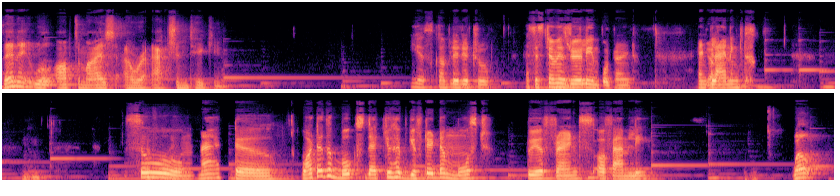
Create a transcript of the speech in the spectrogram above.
then it will optimize our action taking. Yes completely true. A system is really important and planning too mm-hmm. So Definitely. matt uh, what are the books that you have gifted the most to your friends or family? Well,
